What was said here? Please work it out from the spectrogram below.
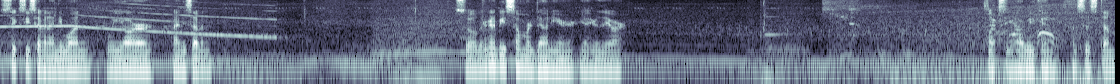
6791, we are 97. So they're gonna be somewhere down here. Yeah, here they are. Let's see how we can assist them.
